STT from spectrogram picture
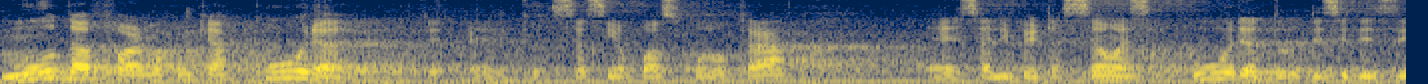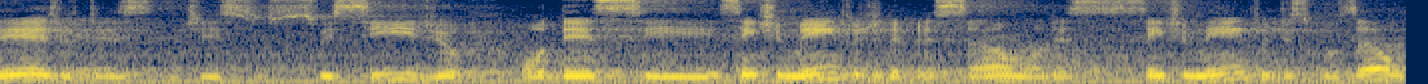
muda a forma com que a cura, se assim eu posso colocar, essa libertação, essa cura do, desse desejo de, de, suicídio ou desse sentimento de depressão ou desse sentimento de exclusão,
